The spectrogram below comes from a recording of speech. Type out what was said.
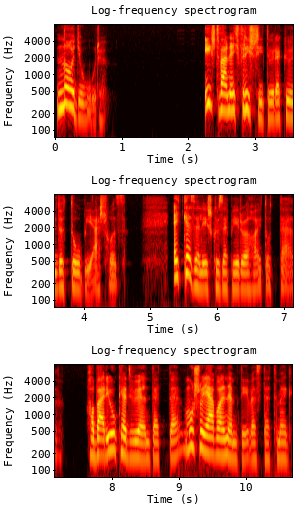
Nagy úr! István egy frissítőre küldött Tóbiáshoz. Egy kezelés közepéről hajtott el. Habár jókedvűen tette, mosolyával nem tévesztett meg.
